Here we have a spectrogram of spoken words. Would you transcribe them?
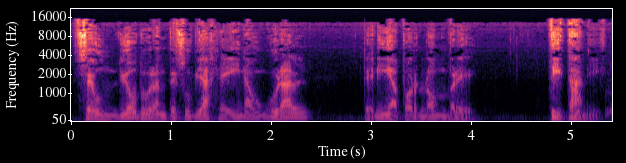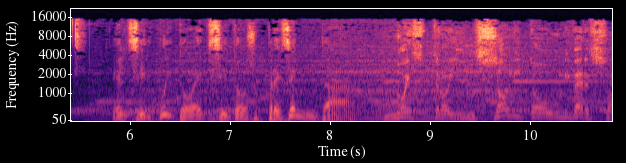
se hundió durante su viaje inaugural, tenía por nombre Titanic. El Circuito Éxitos presenta Nuestro insólito universo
